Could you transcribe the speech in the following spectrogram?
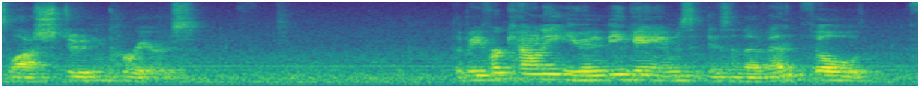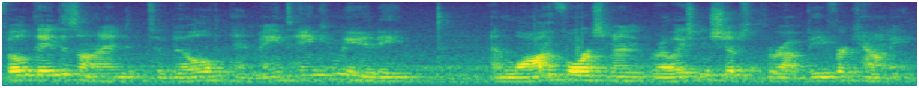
slash student careers. The Beaver County Unity Games is an event filled, filled day designed to build and maintain community and law enforcement relationships throughout Beaver County.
